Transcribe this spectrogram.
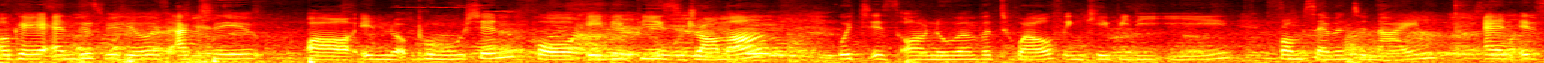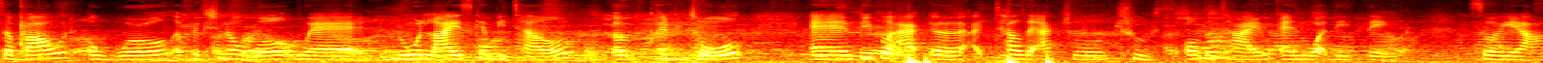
Okay, and this video is actually uh, in promotion for ADP's drama, which is on November 12th in KPDE from 7 to 9. And it's about a world, a fictional world where no lies can be tell, uh, can be told, and people act, uh, tell the actual truth all the time and what they think. So yeah,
